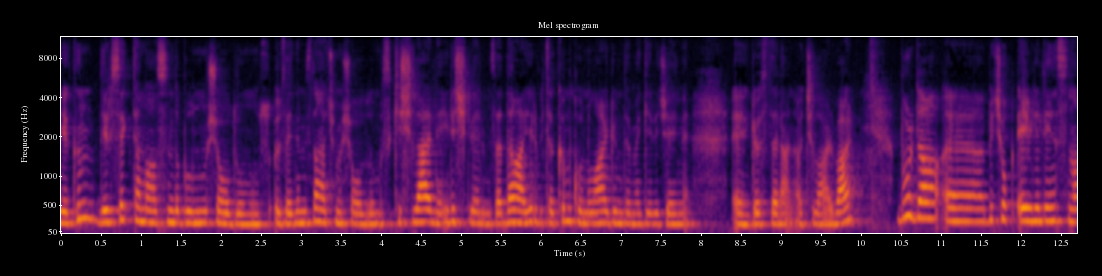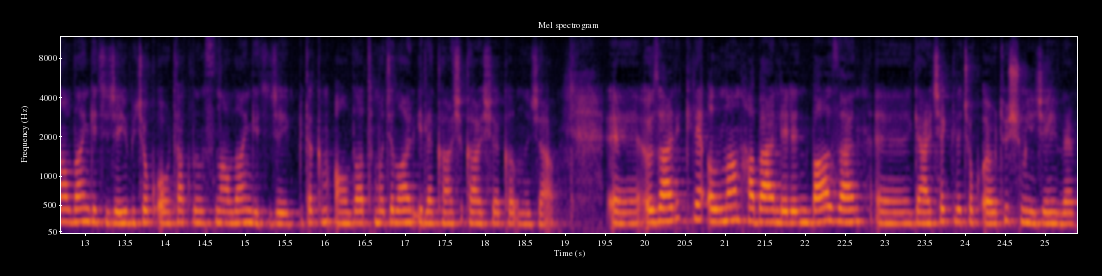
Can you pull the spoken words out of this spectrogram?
yakın dirsek temasında bulunmuş olduğumuz, özelimizde açmış olduğumuz kişilerle ilişkilerimize dair bir takım konular gündeme geleceğini e, gösteren açılar var. Burada e, birçok evliliğin sınavdan geçeceği, birçok ortaklığın sınavdan geçeceği, bir takım aldatmacılar ile karşı karşıya kalınacağı, özellikle alınan haberlerin bazen gerçekle çok örtüşmeyeceği ve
